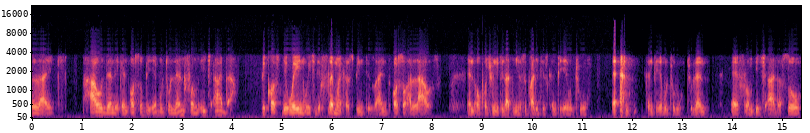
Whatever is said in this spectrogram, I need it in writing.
like how then they can also be able to learn from each other because the way in which the framework has been designed also allows an opportunity that municipalities can be able to can be able to to learn uh, from each other. So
